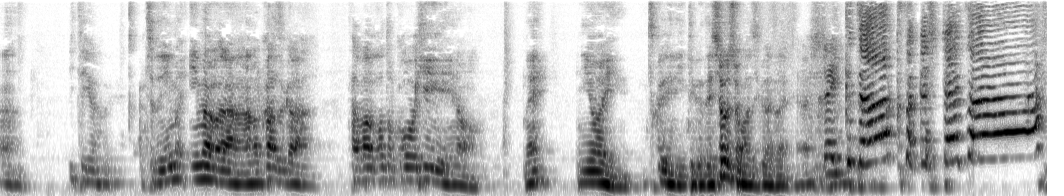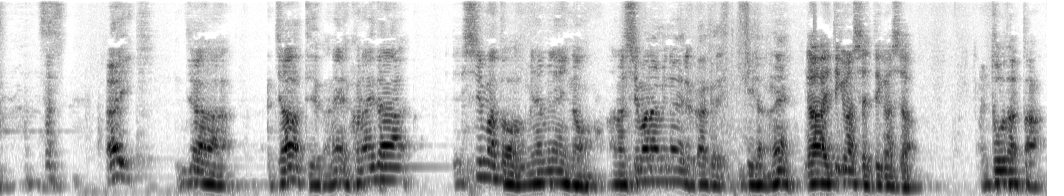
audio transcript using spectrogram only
な？うん。行ってきますね。ちょっと今、今から、あの、カズが、タバコとコーヒーの、ね、匂い、作りに行ってくれて、少々お待ちください。よっしゃ、行くぞー臭くしちゃうぞはい。じゃあ、じゃあっていうかね、この間、島と南ナインの、あの、島並みの夜かけて行ってきたのね。ああ、行ってきました、行ってきました。どうだった？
